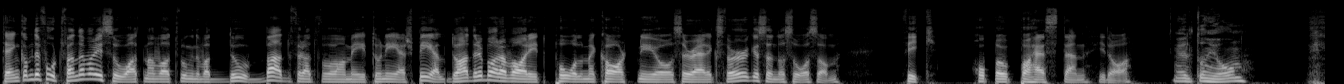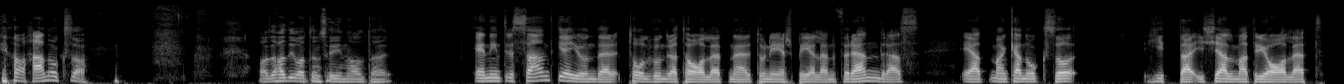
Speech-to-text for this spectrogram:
Tänk om det fortfarande varit så att man var tvungen att vara dubbad för att få vara med i turnerspel. Då hade det bara varit Paul McCartney och Sir Alex Ferguson och så som fick hoppa upp på hästen idag. Elton John. ja, han också. ja, det hade ju varit en syn allt det här. En intressant grej under 1200-talet när turnerspelen förändras är att man kan också hitta i källmaterialet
